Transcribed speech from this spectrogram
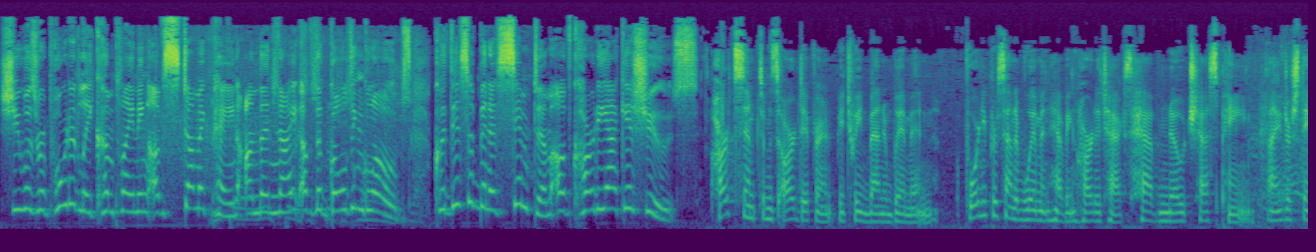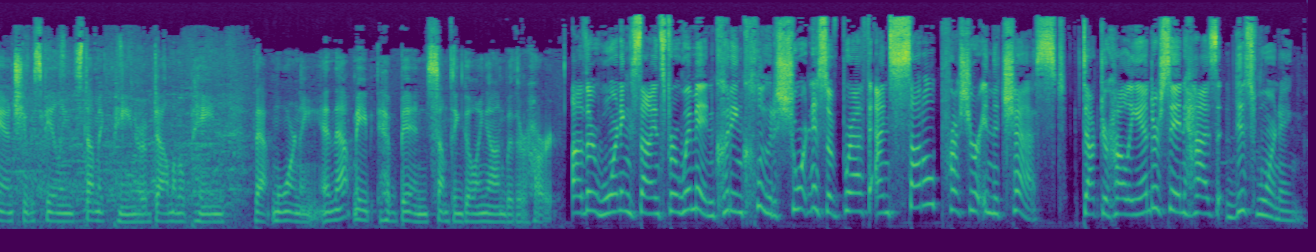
She was reportedly complaining of stomach pain on the night of the Golden Globes. Could this have been a symptom of cardiac issues? Heart symptoms are different between men and women. 40% of women having heart attacks have no chest pain. I understand she was feeling stomach pain or abdominal pain that morning, and that may have been something going on with her heart. Other warning signs for women could include shortness of breath and subtle pressure in the chest. Dr. Holly Anderson has this warning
